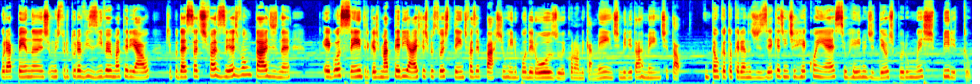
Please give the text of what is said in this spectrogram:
por apenas uma estrutura visível e material que pudesse satisfazer as vontades, né, egocêntricas, materiais que as pessoas têm de fazer parte de um reino poderoso, economicamente, militarmente e tal. Então, o que eu tô querendo dizer é que a gente reconhece o reino de Deus por um espírito.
